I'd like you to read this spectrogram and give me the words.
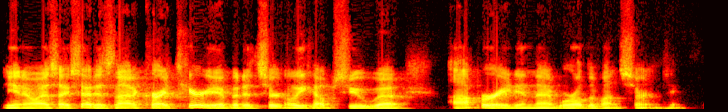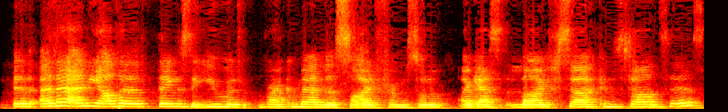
you know as i said it's not a criteria but it certainly helps you uh, operate in that world of uncertainty. Are there any other things that you would recommend aside from sort of, I guess, life circumstances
